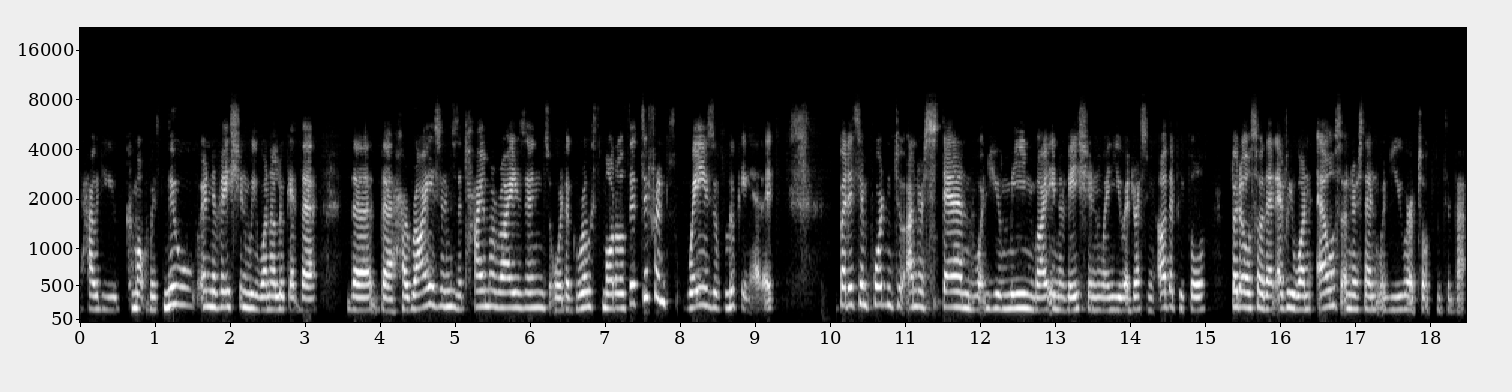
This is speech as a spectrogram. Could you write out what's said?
how do you come up with new innovation we want to look at the the the horizons the time horizons or the growth models The different ways of looking at it but it's important to understand what you mean by innovation when you're addressing other people but also that everyone else understand what you are talking to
